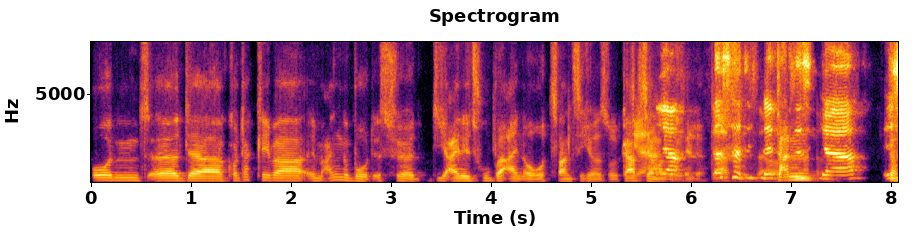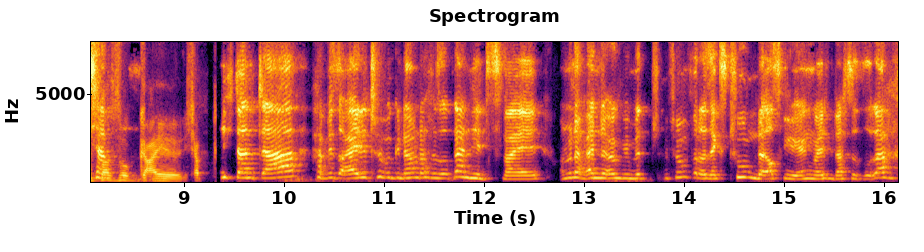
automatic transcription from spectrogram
und äh, der Kontaktkleber im Angebot ist für die eine Tube 1,20 Euro oder so. Gab es ja, Ja. mal Ja. Fälle. Das hatte ich letztes Jahr. Das Ich, war hab, so geil. Ich habe ich stand da, habe mir so eine Tube genommen, dachte so, dann die zwei. Und bin am Ende irgendwie mit fünf oder sechs Tuben da ausgegangen, weil ich mir dachte so, ach,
